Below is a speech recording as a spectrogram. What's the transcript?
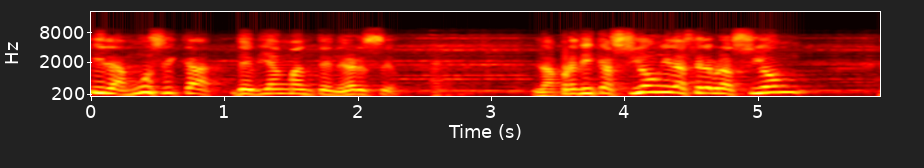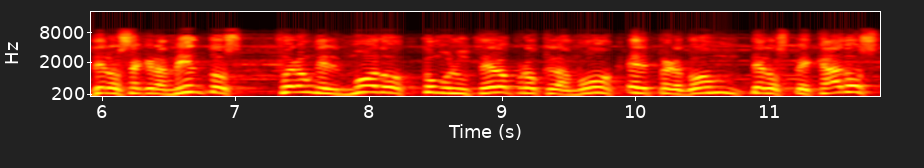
y la música, debían mantenerse. La predicación y la celebración de los sacramentos fueron el modo como Lutero proclamó el perdón de los pecados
